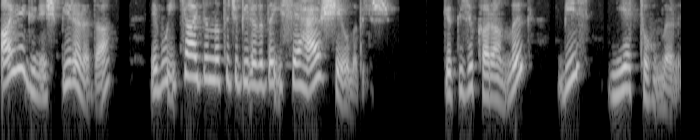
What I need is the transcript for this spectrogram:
Ay ve güneş bir arada ve bu iki aydınlatıcı bir arada ise her şey olabilir. Gökyüzü karanlık, biz niyet tohumlarını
